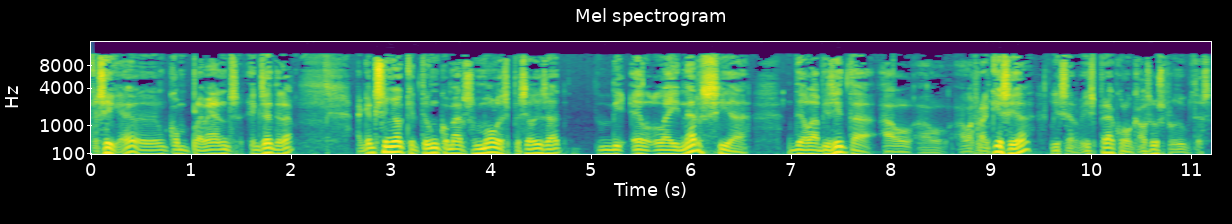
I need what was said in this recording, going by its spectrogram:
que sigui, eh, en complements, etc. Aquest senyor que té un comerç molt especialitzat la inèrcia de la visita al, al, a la franquícia li serveix per a col·locar els seus productes.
